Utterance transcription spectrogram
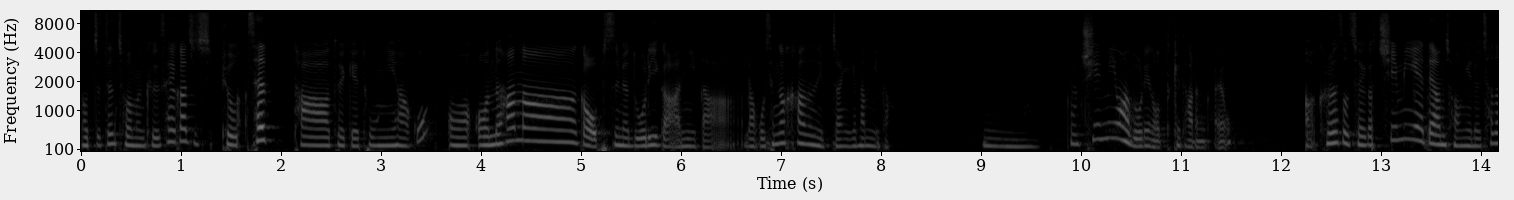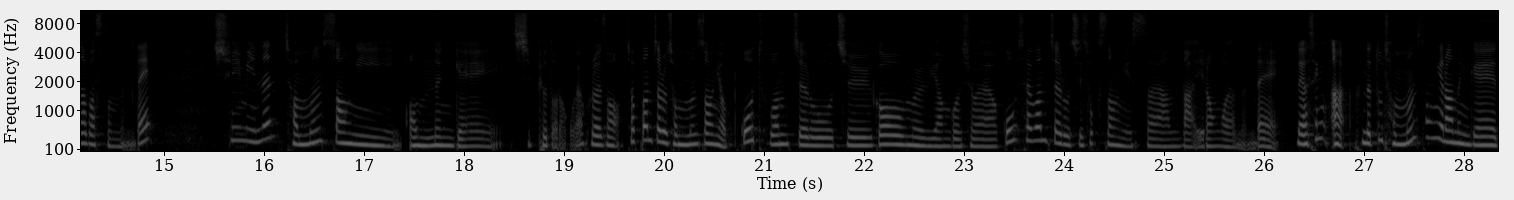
어쨌든 저는 그 세 가지 지표 셋 다 되게 동의하고 어, 어느 하나가 없으면 놀이가 아니다라고 생각하는 입장이긴 합니다. 음, 그럼 취미와 놀이는 어떻게 다른가요? 아, 그래서 제가 취미에 대한 정의를 찾아봤었는데 취미는 전문성이 없는 게 지표더라고요. 그래서 첫 번째로 전문성이 없고 두 번째로 즐거움을 위한 것이어야 하고 세 번째로 지속성이 있어야 한다 이런 거였는데 내가 생 아 근데 또 전문성이라는 게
